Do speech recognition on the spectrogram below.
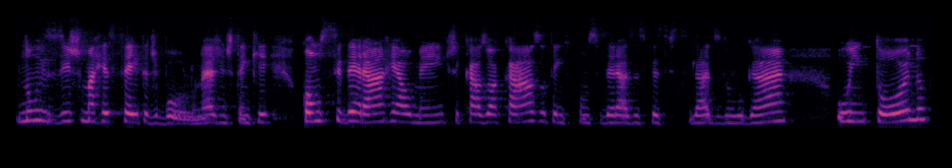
não existe uma receita de bolo, né? A gente tem que considerar realmente, caso a caso, tem que considerar as especificidades do lugar, o entorno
